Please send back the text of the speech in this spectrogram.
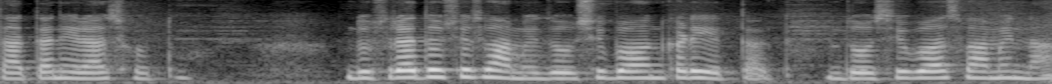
तात्या निराश होतो. दुसऱ्या दिवशी स्वामी जोशीबुवांकडे येतात. जोशीबुवा स्वामींना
